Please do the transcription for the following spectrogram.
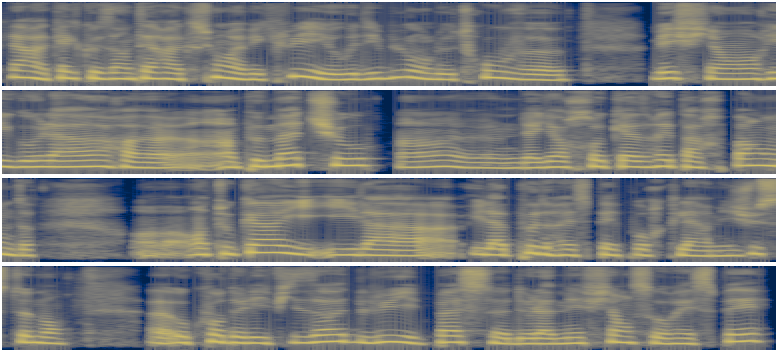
Claire a quelques interactions avec lui et au début on le trouve méfiant, rigolard, un peu macho, hein, d'ailleurs recadré par Pound. En, tout cas, il, a, peu de respect pour Claire, mais justement, au cours de l'épisode, lui, il passe de la méfiance au respect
